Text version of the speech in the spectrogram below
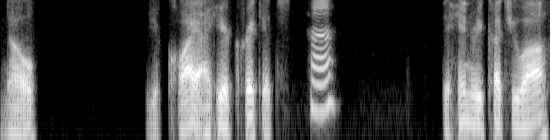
No. You're quiet. I hear crickets. Huh? Did Henry cut you off?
